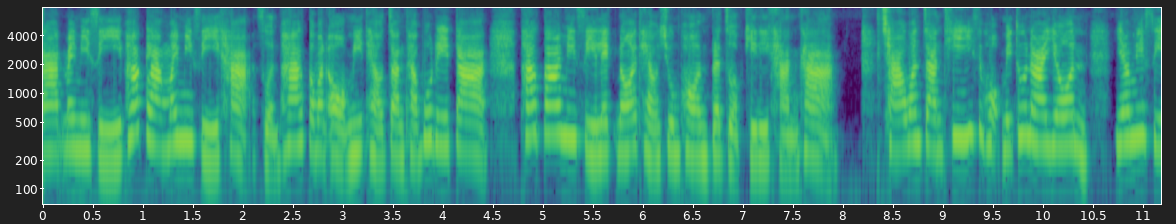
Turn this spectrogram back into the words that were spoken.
ราชไม่มีสี ภาคกลางไม่มีสีค่ะ ส่วนภาคตะวันออกมีแถวจันทบุรีตราด ภาคใต้มีสีเล็กน้อยแถวชุมพรประจวบคีรีขันธ์ค่ะ เช้าวันจันทร์ที่ 26 มิถุนายน ยังมีสี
